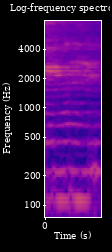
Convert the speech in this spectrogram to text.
Senhor.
